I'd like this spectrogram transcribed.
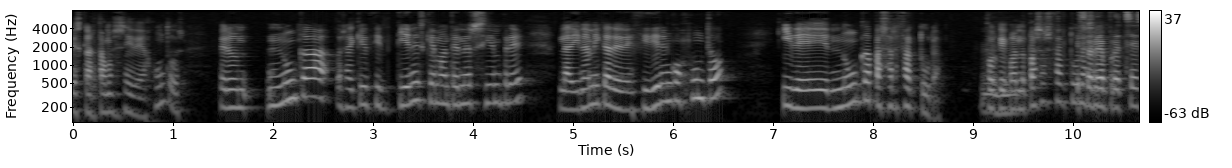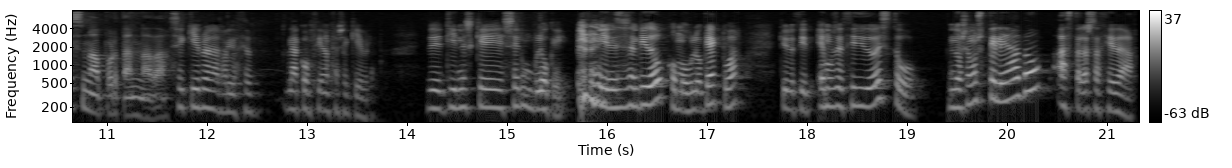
descartamos esa idea juntos. Pero nunca, o sea, quiero decir, tienes que mantener siempre la dinámica de decidir en conjunto y de nunca pasar factura. Porque cuando pasas factura... Esos reproches no aportan nada. Se quiebra la relación, la confianza se quiebra. Tienes que ser un bloque. y en ese sentido, como bloque, actuar. Quiero decir, hemos decidido esto, nos hemos peleado hasta la saciedad.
